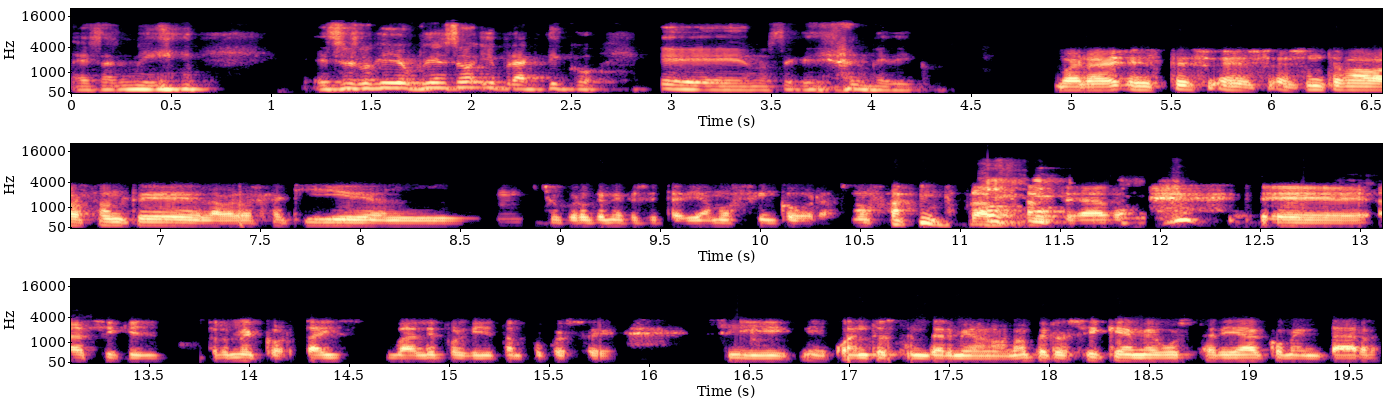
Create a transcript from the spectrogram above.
Esa es mi, eso es lo que yo pienso y practico. Eh, no sé qué dirá el médico. Bueno, este es, un tema bastante, la verdad es que aquí yo creo que necesitaríamos cinco horas ¿no? para plantear. Eh, así que vosotros me cortáis, ¿vale? Porque yo tampoco sé si cuánto término o no, pero sí que me gustaría comentar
